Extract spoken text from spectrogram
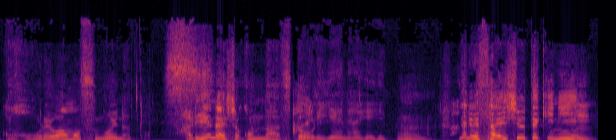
これはもうすごいなと。ありえないでしょこんなストあーリー。りえない。うん、でね最終的に、うん。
